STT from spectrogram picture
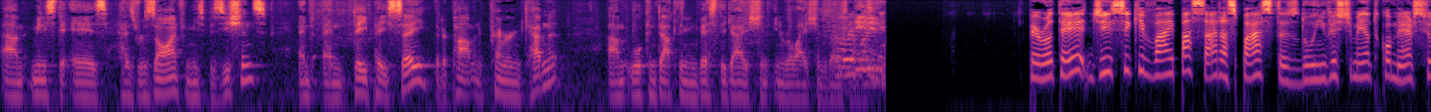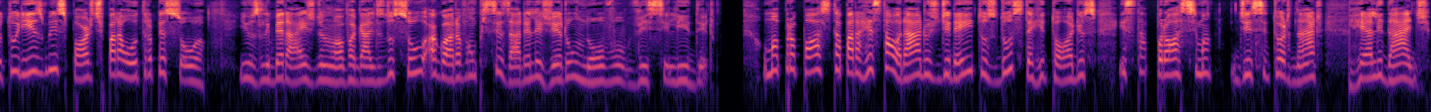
um, Minister Ayres has resigned from his positions, and, and DPC, the Department of Premier and Cabinet, um, will conduct an investigation in relation to those. Perrottet disse que vai passar as pastas do investimento, comércio, turismo e esporte para outra pessoa. E os liberais de Nova Gales do Sul agora vão precisar eleger um novo vice-líder. Uma proposta para restaurar os direitos dos territórios está próxima de se tornar realidade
